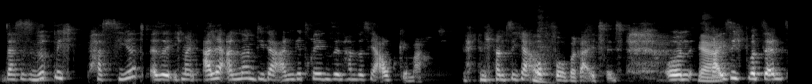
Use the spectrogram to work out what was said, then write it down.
dass es wirklich passiert, also ich meine, alle anderen, die da angetreten sind, haben das ja auch gemacht. Die haben sich ja auch vorbereitet. Und ja. 30 Prozent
